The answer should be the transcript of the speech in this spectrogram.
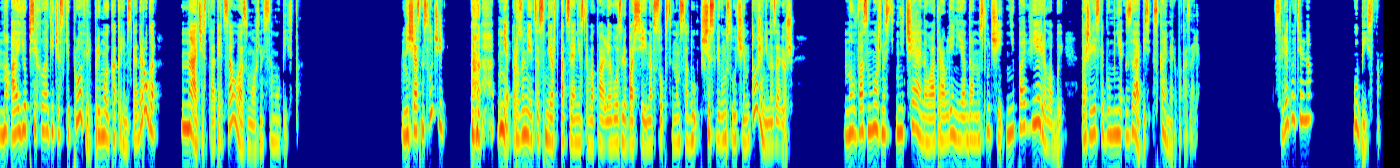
Но а ее психологический профиль, прямой как римская дорога, начисто отрицал возможность самоубийства. Несчастный случай? Нет, разумеется, смерть оцианистого калия возле бассейна в собственном саду счастливым случаем тоже не назовешь. Но возможность нечаянного отравления я в данном случае не поверила бы, даже если бы мне запись с камеры показали. Следовательно, убийство.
